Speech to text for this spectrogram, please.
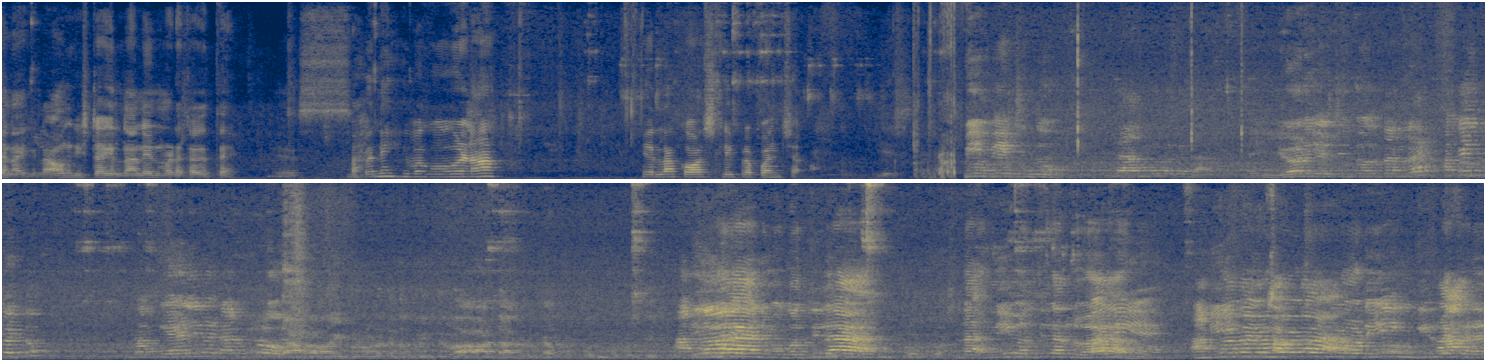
ಚೆನ್ನಾಗಿಲ್ಲ ಅವ್ನಿಗೆ ಇಷ್ಟ ಆಗಿಲ್ಲ ನಾನೇನು ಮಾಡೋಕ್ಕಾಗತ್ತೆ? ಬನ್ನಿ ಇವಾಗ ಹೋಗೋಣ. ಎಲ್ಲ ಕಾಸ್ಟ್ಲಿ ಪ್ರಪಂಚ. ಬಿ ಪಿ ಎಷ್ಟಿದ್ದು ಏಳು ಎಷ್ಟಿದ್ದು ಅಂತಂದ್ರೆ ಹಾಗೆ ಕಟ್ಟು ನಮ್ಗೆ ಹೇಳಿಲ್ಲ ಡಾಕ್ಟ್ರು. ಇಲ್ಲ ನಿಮಗೆ ಗೊತ್ತಿಲ್ಲ. ನ- ನೀವ್ ಅಂತಿರಲ್ವಾ? ನೋಡಿ ಹಿಂಗಿರ್ಬೇಕಾದ್ರೆ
